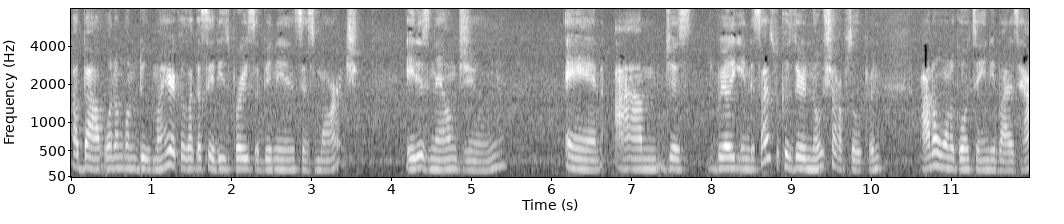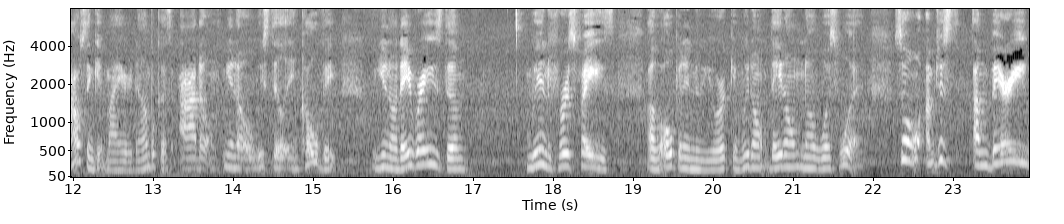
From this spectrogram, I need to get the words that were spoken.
about what I'm going to do with my hair because, like I said, these braids have been in since March. It is now June, and I'm just really indecisive because there are no shops open. I don't want to go to anybody's house and get my hair done because I don't, you know, we still in COVID you know, they raised them. We're in the first phase of opening New York, and we don't. They don't know what's what. So I'm just. I'm very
